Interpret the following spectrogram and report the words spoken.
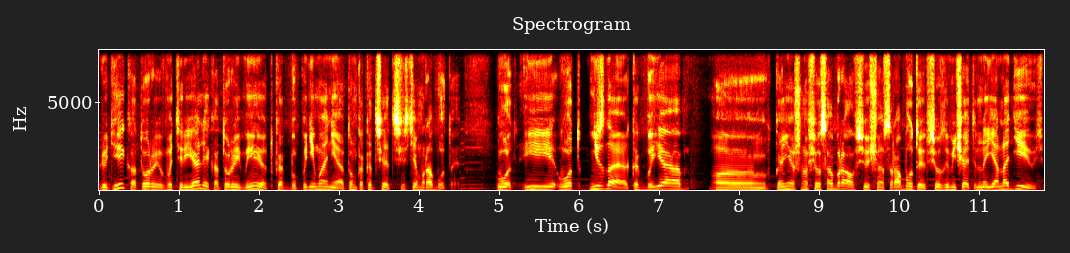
людей, которые в материале, которые имеют как бы понимание о том, как эта вся эта система работает. Вот. И вот, не знаю, как бы я конечно, все собрал, все сейчас работает, все замечательно. Я надеюсь,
